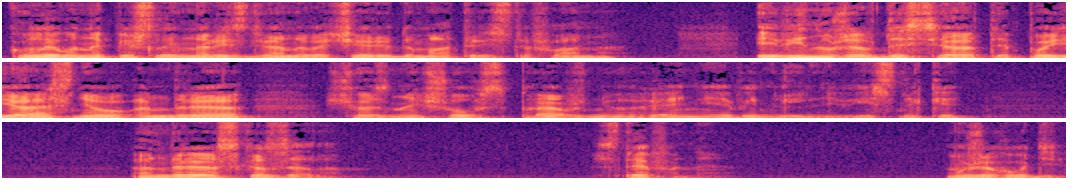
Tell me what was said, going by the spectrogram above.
Коли вони пішли на різдвяну вечерю до матері Стефана, і він уже в десяте пояснював Андреа, що знайшов справжнього генія він невісники, Андреа сказала, Стефане, може, годі?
